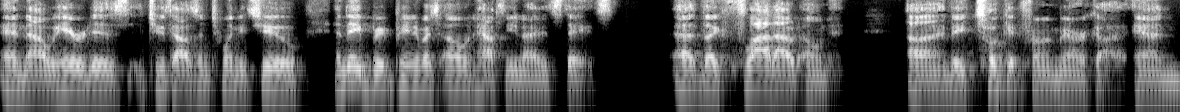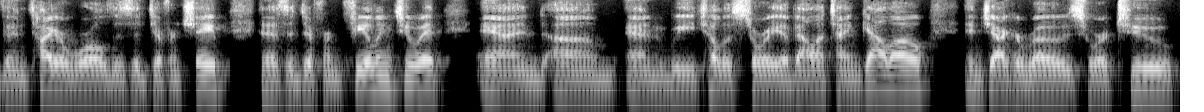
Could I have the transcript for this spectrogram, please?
And now here it is, 2022, and they pretty much own half the United States, uh, like flat out own it. Uh, they took it from America, and the entire world is a different shape and has a different feeling to it. And um, and we tell the story of Valentine Gallo and Jagger Rose, who are two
